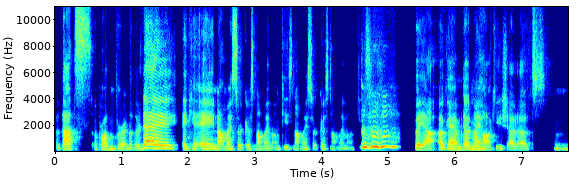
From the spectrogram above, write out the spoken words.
but that's a problem for another day aka not my circus not my monkeys not my circus not my monkeys. But yeah okay i'm done my hockey shout outs Mm.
